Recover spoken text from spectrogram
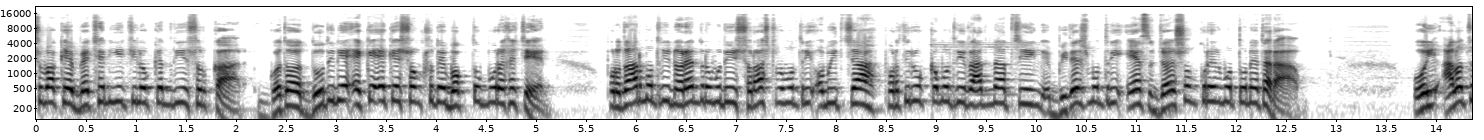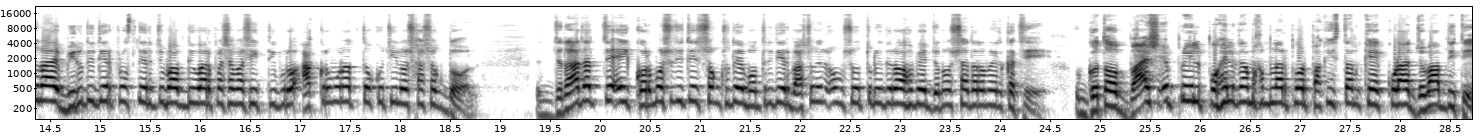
সভাকে বেছে নিয়েছিল কেন্দ্রীয় সরকার। গত দুদিনে একে একে সংসদে বক্তব্য রেখেছেন প্রধানমন্ত্রী নরেন্দ্র মোদী, স্বরাষ্ট্রমন্ত্রী অমিত শাহ প্রতিরক্ষামন্ত্রী রাজনাথ সিং বিদেশমন্ত্রী এস জয়শঙ্করের মতো নেতারা। ওই আলোচনায় বিরোধীদের প্রশ্নের জবাব দেওয়ার পাশাপাশি তীব্র আক্রমণাত্মক ছিল শাসক দল। জানা যাচ্ছে, এই কর্মসূচিতে সংসদে মন্ত্রীদের ভাষণের অংশ তুলে দেওয়া হবে জনসাধারণের কাছে। গত বাইশ এপ্রিল পহেলগাম হামলার পর পাকিস্তানকে কড়া জবাব দিতে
